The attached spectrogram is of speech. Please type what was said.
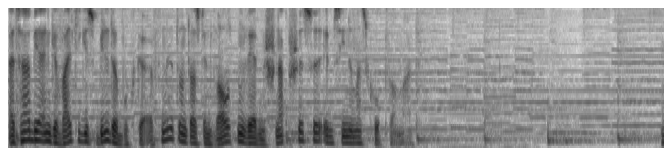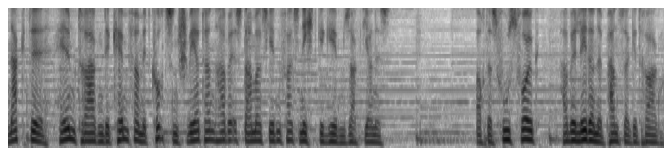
als habe er ein gewaltiges Bilderbuch geöffnet und aus den Worten werden Schnappschüsse im Cinemascope-Format. Nackte, helmtragende Kämpfer mit kurzen Schwertern habe es damals jedenfalls nicht gegeben, sagt Jannis. Auch das Fußvolk habe lederne Panzer getragen.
